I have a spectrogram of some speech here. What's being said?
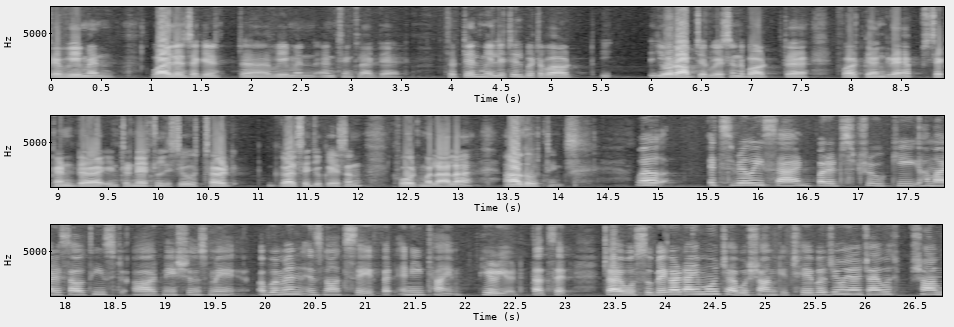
women, violence against uh, women, and things like that. So tell me a little bit about your observation about uh, first gang rape, second uh, international issues, third girls education, fourth Malala, all those things. Well, it's really sad, but it's true कि हमारे Southeast uh, nations में a woman is not safe at any time. Period. That's it. चाहे वो सुबह का टाइम हो चाहे वो शाम के छः बजे हो या चाहे वो शाम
